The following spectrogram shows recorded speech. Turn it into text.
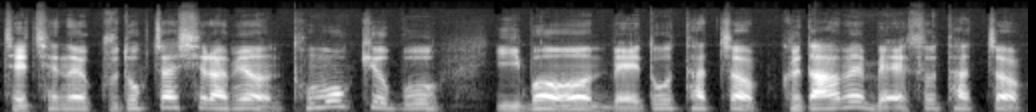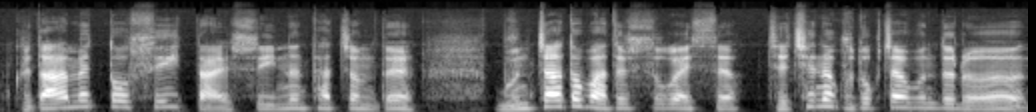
제 채널 구독자시라면 토모큐브 이번 매도 타점, 그 다음에 매수 타점, 그 다음에 또 수익 날 수 있는 타점들 문자도 받을 수가 있어요. 제 채널 구독자분들은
